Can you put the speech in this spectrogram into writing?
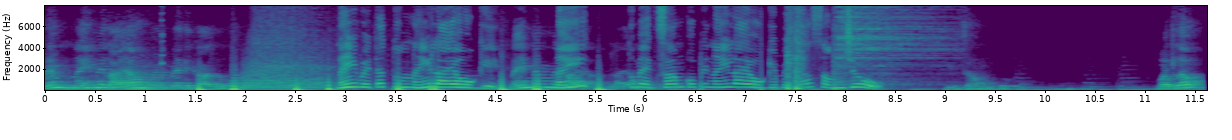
मैम नहीं मैं लाया हूँ मैम मैं निकाल लूँगा नहीं बेटा तुम नहीं लाए होगे। नहीं मैम नहीं लाया- लाया तुम एग्ज़ाम कॉपी नहीं लाए होगे बेटा समझो। एग्ज़ाम मतलब?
